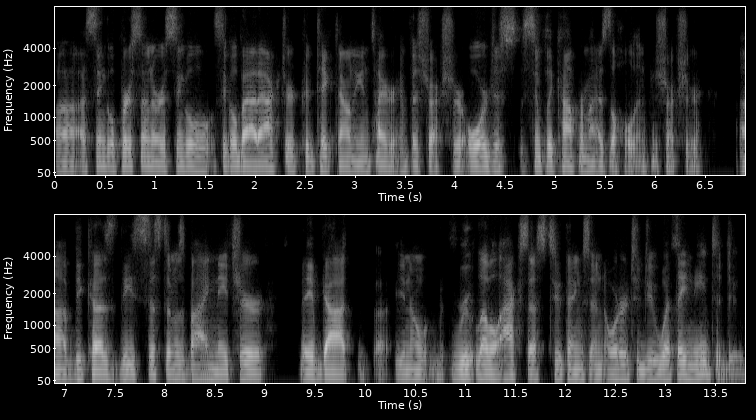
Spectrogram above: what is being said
uh, a single person or a single single bad actor could take down the entire infrastructure or just simply compromise the whole infrastructure uh, because these systems by nature, they've got, uh, you know, root level access to things in order to do what they need to do.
